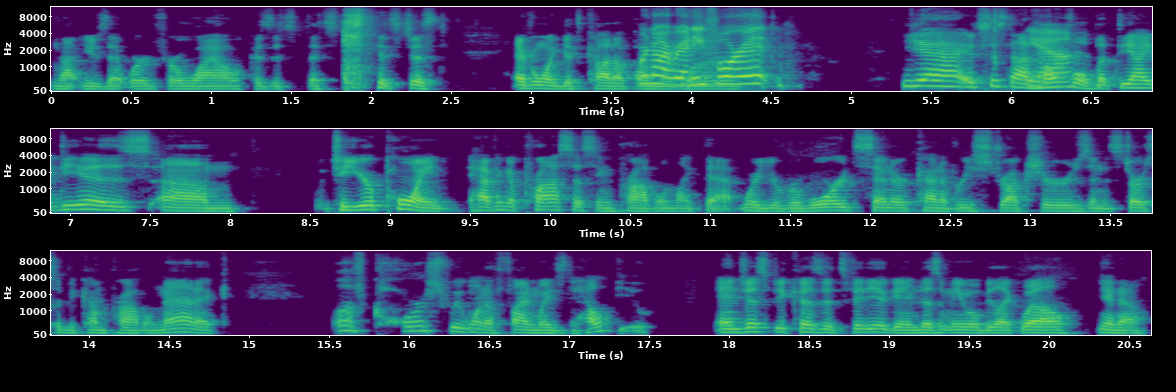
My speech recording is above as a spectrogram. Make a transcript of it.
not use that word for a while because it's that's it's just everyone gets caught up. We're not ready word. for it. Yeah, it's just not yeah. helpful. But the idea is, um, to your point, having a processing problem like that, where your reward center kind of restructures and it starts to become problematic. Well, of course, we want to find ways to help you. And just because it's video game doesn't mean we'll be like, well, you know,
